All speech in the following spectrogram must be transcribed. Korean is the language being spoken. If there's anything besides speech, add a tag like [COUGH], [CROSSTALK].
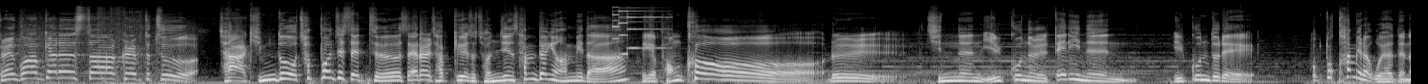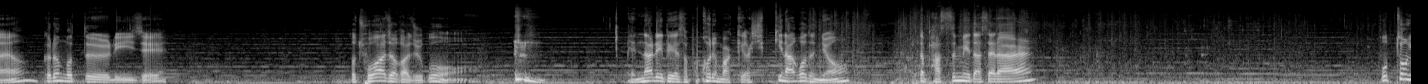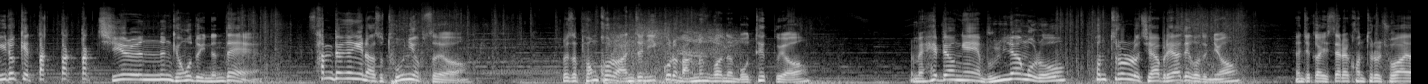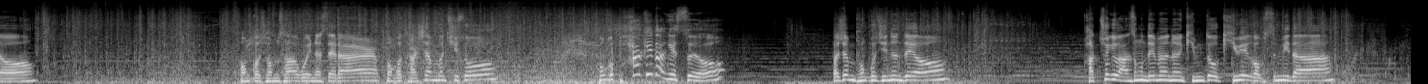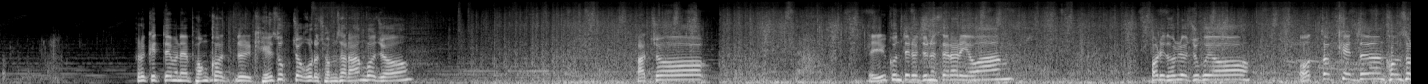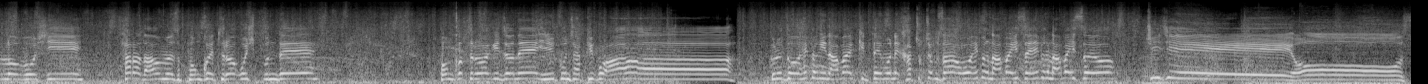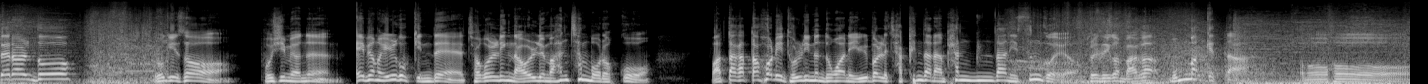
그리고 함께하는 스타크래프트 2 자, 김도 첫 번째 세트 세라를 잡기 위해서 전진 3병형 합니다. 이게 벙커를 짓는 일꾼을 때리는 일꾼들의 똑똑함이라고 해야 되나요? 그런 것들이 이제 더 좋아져가지고 [CLEARS THROAT] 옛날에 비해서 벙커링 맞기가 쉽긴 하거든요. 일단 봤습니다, 세랄. 보통 이렇게 딱딱딱 지르는 경우도 있는데 3병형이라서 돈이 없어요. 그래서 벙커로 완전히 입구를 막는 거는 못했고요. 그러면 해병의 물량으로 컨트롤로 제압을 해야 되거든요. 현재까지 세랄 컨트롤 좋아요. 벙커 점사하고 있는 세랄 벙커 다시 한번 취소. 벙커 파괴당했어요. 다시 한번 벙커 짓는데요. 가축이 완성되면은 김도 기회가 없습니다. 그렇기 때문에 벙커를 계속적으로 점사를 한 거죠. 가쪽. 네, 일꾼 때려주는 세라리 여왕. 허리 돌려주고요. 어떻게든 건설 로봇이 살아나오면서 벙커에 들어가고 싶은데 벙커 들어가기 전에 일꾼 잡히고 아 그래도 해병이 남아있기 때문에 가축 점사. 어 해병 남아있어요. 해병 남아있어요. GG 어 세랄도 여기서 보시면은 해병은 7기인데 저글링 나오려면 한참 멀었고 왔다 갔다 허리 돌리는 동안에 일벌레 잡힌다는 판단이 쓴 거예요. 그래서 이건 막아 못 막겠다. 오호.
